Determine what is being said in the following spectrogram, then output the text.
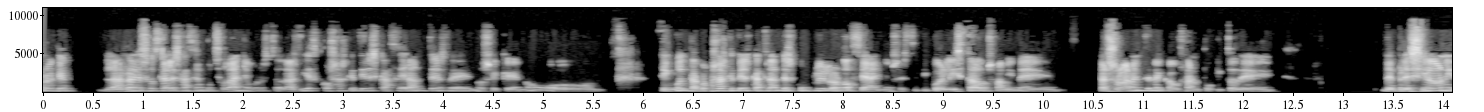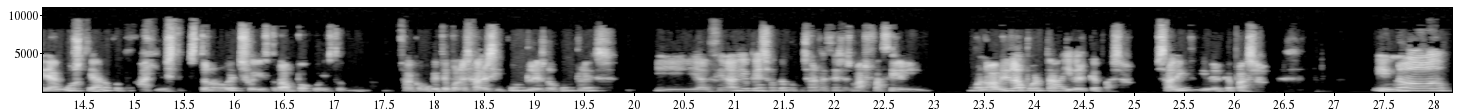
creo que las redes sociales hacen mucho daño con esto las 10 cosas que tienes que hacer antes de no sé qué, ¿no? 50 cosas que tienes que hacer antes de cumplir los 12 años. Este tipo de listados a mí me, personalmente me causan un poquito de, de presión y de angustia, ¿no? Ay, esto, esto, no lo he hecho y esto tampoco. O sea, como que te pones a ver si cumples, no cumples. Y al final yo pienso que muchas veces es más fácil, bueno, abrir la puerta y ver qué pasa. Salir y ver qué pasa. Y no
